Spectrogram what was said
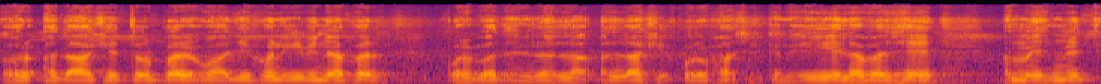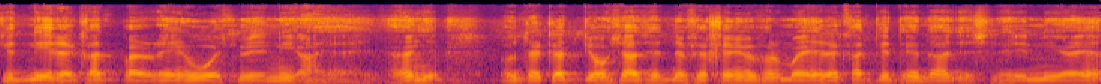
اور ادا کے طور پر واجب ہونے کی بنا پر قربت اللہ اللہ کی قرب حاصل کرنے یہ لفظ ہے۔ ہم اس میں کتنی رکعت پڑھ رہے ہیں وہ اس میں نہیں آیا ہے۔ ہاں جی؟ اور رکعت کیوں شاست نے فقے میں فرمائے رکعت کی تعداد اس لیے نہیں آیا۔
